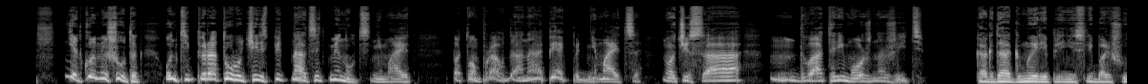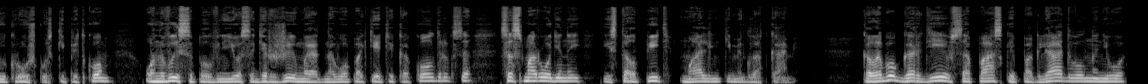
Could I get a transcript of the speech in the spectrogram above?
— Нет, кроме шуток, он температуру через пятнадцать минут снимает, Потом, правда, она опять поднимается, но часа два-три можно жить. Когда Гмэри принесли большую кружку с кипятком, он высыпал в нее содержимое одного пакетика колдрекса со смородиной и стал пить маленькими глотками. Колобок Гордеев с опаской поглядывал на него,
